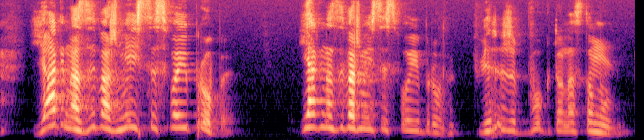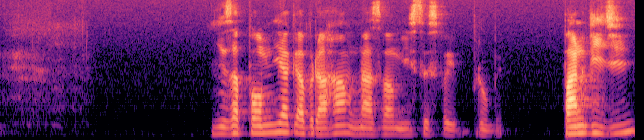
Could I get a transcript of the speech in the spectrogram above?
Jak nazywasz miejsce swojej próby? Jak nazywasz miejsce swojej próby? Wierzę, że Bóg do nas to mówi. Nie zapomnij, jak Abraham nazwał miejsce swojej próby. Pan widzi,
